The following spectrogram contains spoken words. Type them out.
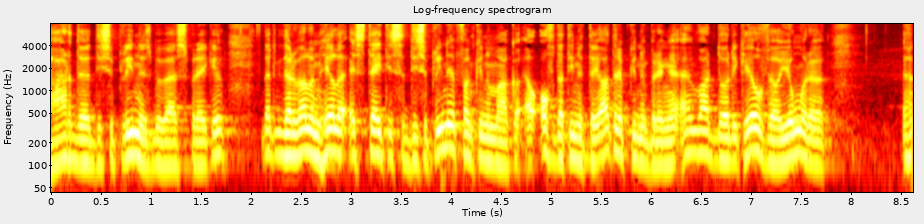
harde disciplines, bij wijze van spreken, dat ik daar wel een hele esthetische discipline van kunnen maken. Of dat in het theater heb kunnen brengen. En waardoor ik heel veel jongeren uh,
